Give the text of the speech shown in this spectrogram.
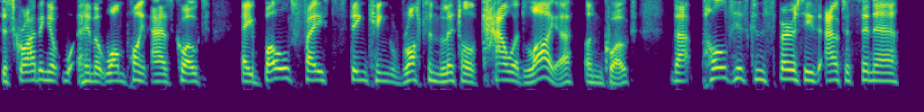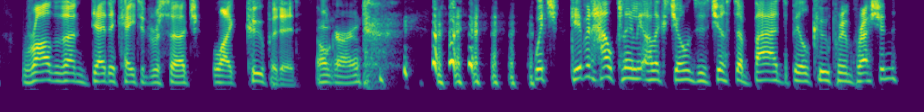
describing him at one point as, quote, a bold faced, stinking, rotten little coward liar, unquote, that pulled his conspiracies out of thin air rather than dedicated research like Cooper did. okay. Which, given how clearly Alex Jones is just a bad Bill Cooper impression,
